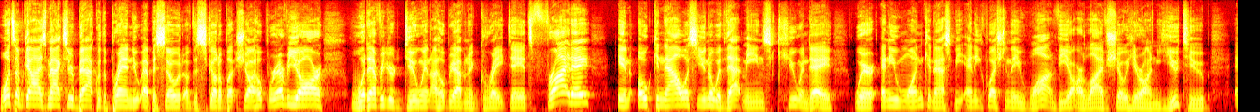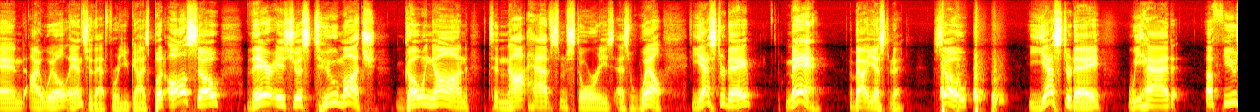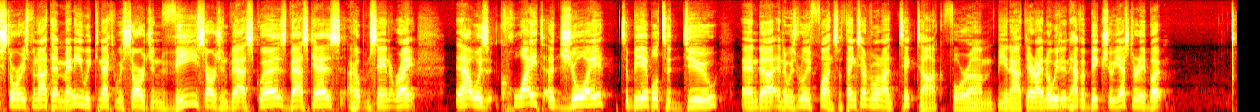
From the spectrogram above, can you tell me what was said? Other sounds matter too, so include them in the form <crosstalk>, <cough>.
What's up, guys? Max here back with a brand new episode of the Scuttlebutt Show. I hope wherever you are, whatever you're doing, I hope you're having a great day. It's Friday in Okinawa, so you know what that means, Q&A, where anyone can ask me any question they want via our live show here on YouTube, and I will answer that for you guys. But also, there is just too much going on to not have some stories as well. Yesterday, man, about yesterday. So, yesterday, we had a few stories, but not that many. We connected with Sergeant V, Sergeant Vasquez, Vasquez. I hope I'm saying it right. That was quite a joy to be able to do, and uh, and it was really fun. So thanks everyone on TikTok for um, being out there. And I know we didn't have a big show yesterday, but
